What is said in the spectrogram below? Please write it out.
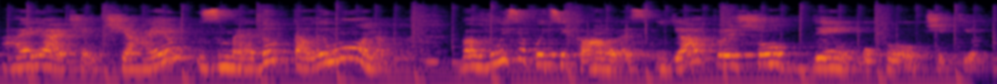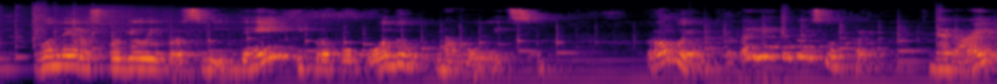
гарячим чаєм з медом та лимоном. Бабуся поцікавилась, як пройшов день у хлопчиків. Вони розповіли про свій день і про погоду на вулиці. Пробуємо. Тепер я тебе слухаю. Давай.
